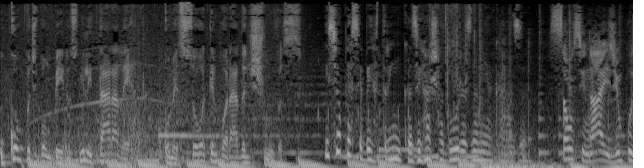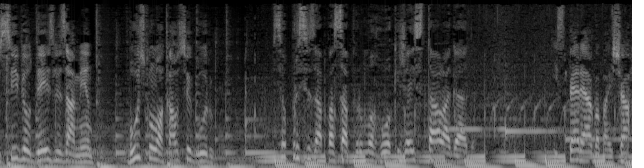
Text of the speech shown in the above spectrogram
O Corpo de Bombeiros Militar alerta. Começou a temporada de chuvas. E se eu perceber trincas e rachaduras na minha casa? São sinais de um possível deslizamento. Busque um local seguro. Se eu precisar passar por uma rua que já está alagada? Espere a água baixar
